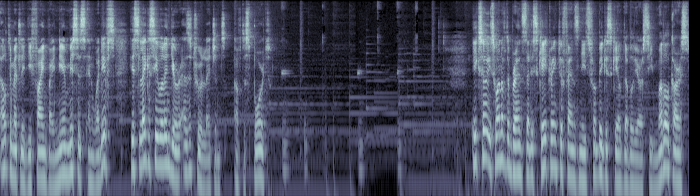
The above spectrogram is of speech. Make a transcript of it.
ultimately defined by near misses and what ifs, his legacy will endure as a true legend of the sport. IXO is one of the brands that is catering to fans' needs for bigger scale WRC model cars.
